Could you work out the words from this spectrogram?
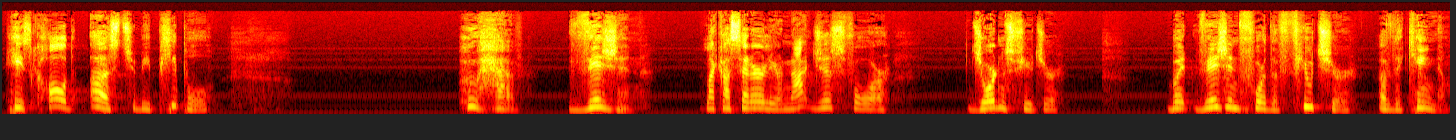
He's called us to be people who have vision like I said earlier, not just for Jordan's future, but vision for the future of the kingdom,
